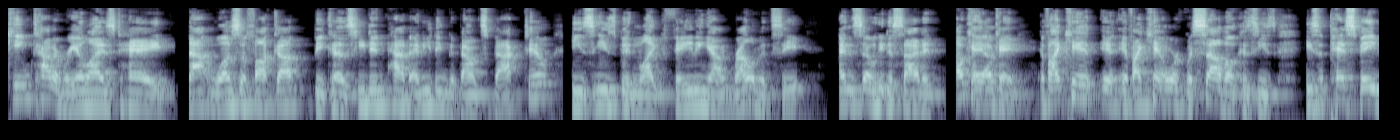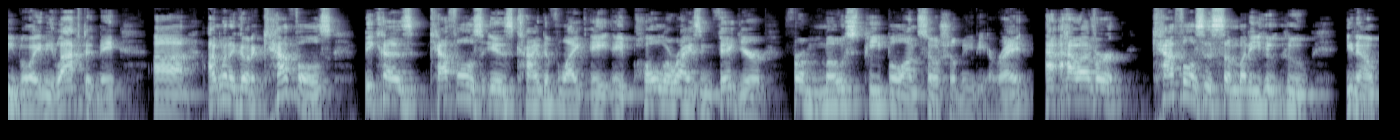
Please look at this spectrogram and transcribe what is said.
Keem kind of realized, hey, that was a fuck up because he didn't have anything to bounce back to. He's he's been like fading out in relevancy. And so he decided, okay, okay, if I can't if I can't work with Salvo because he's he's a piss baby boy and he laughed at me, uh, I'm gonna go to Keffals because Keffals is kind of like a, a polarizing figure for most people on social media, right? H- however, Keffals is somebody who who you know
